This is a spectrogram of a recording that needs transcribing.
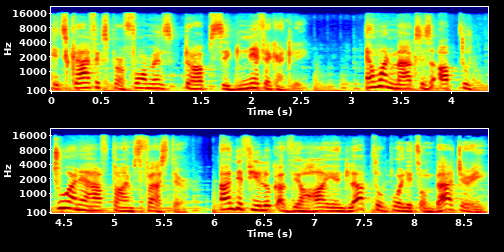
its graphics performance drops significantly. M1 Max is up to two and a half times faster. And if you look at the high-end laptop when it's on battery,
